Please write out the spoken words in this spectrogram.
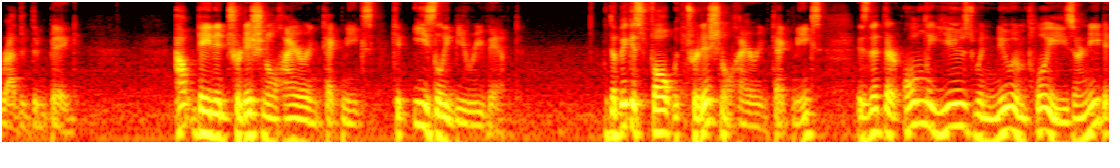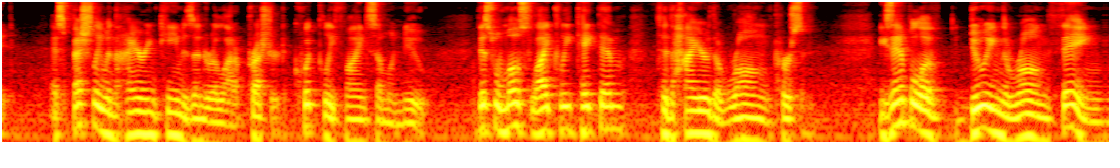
rather than big. Outdated traditional hiring techniques can easily be revamped. The biggest fault with traditional hiring techniques is that they're only used when new employees are needed, especially when the hiring team is under a lot of pressure to quickly find someone new. This will most likely take them to hire the wrong person. Example of doing the wrong thing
